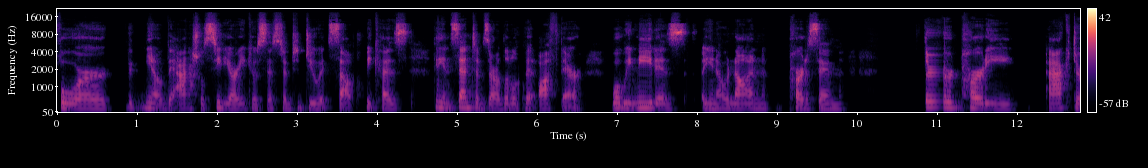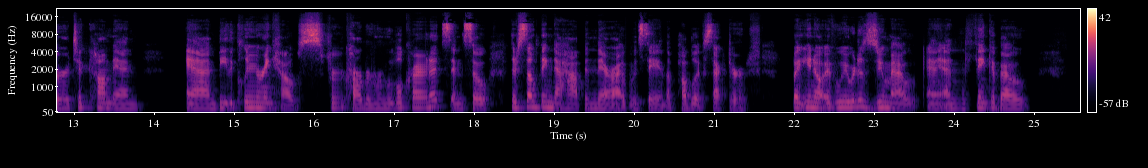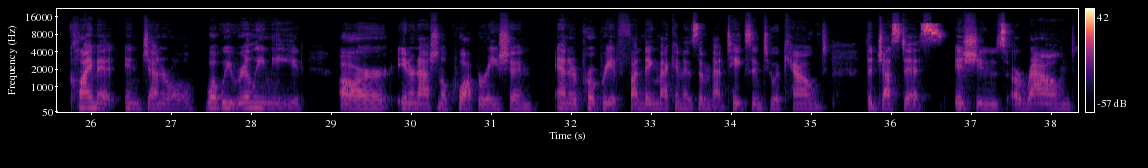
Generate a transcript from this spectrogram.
for the you know the actual cdr ecosystem to do itself because the incentives are a little bit off there what we need is you know non-partisan third party actor to come in and be the clearinghouse for carbon removal credits. And so there's something to happen there, I would say, in the public sector. But you know, if we were to zoom out and, and think about climate in general, what we really need are international cooperation and an appropriate funding mechanism that takes into account the justice issues around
